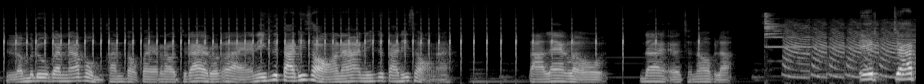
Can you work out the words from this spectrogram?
เดี๋ยวเรามาดูกันนะผมคันต่อไปเราจะได้รถอะไร อันนี้คือตาที่สองอะนะ อันนี้คือตาที่สองนะ ตาแรกเราได้เออเทนลไปแล้ว เอฟจัด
